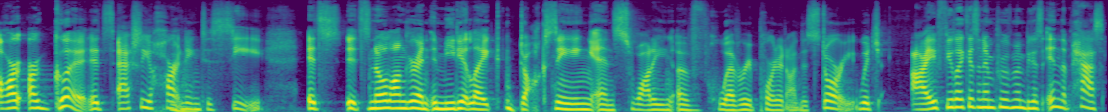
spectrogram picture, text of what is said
are are good. It's actually heartening mm-hmm. to see. It's it's no longer an immediate like doxing and swatting of whoever reported on the story, which I feel like is an improvement because in the past,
